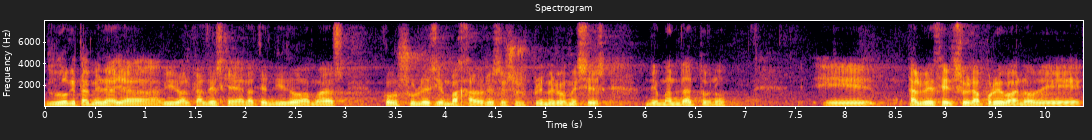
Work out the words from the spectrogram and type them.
dudo que también haya habido alcaldes que hayan atendido a más cónsules y embajadores en sus primeros meses de mandato. ¿no? Eh, tal vez eso era prueba ¿no? de,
